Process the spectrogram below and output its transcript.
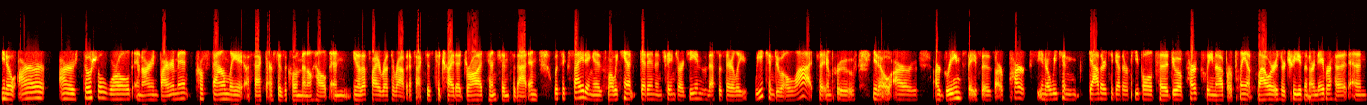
you know, our our social world and our environment profoundly affect our physical and mental health. And, you know, that's why I wrote The Rabbit Effect is to try to draw attention to that. And what's exciting is while we can't get in and change our genes necessarily, we can do a lot to improve, you know, our, our green spaces, our parks. You know, we can gather together people to do a park cleanup or plant flowers or trees in our neighborhood and,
